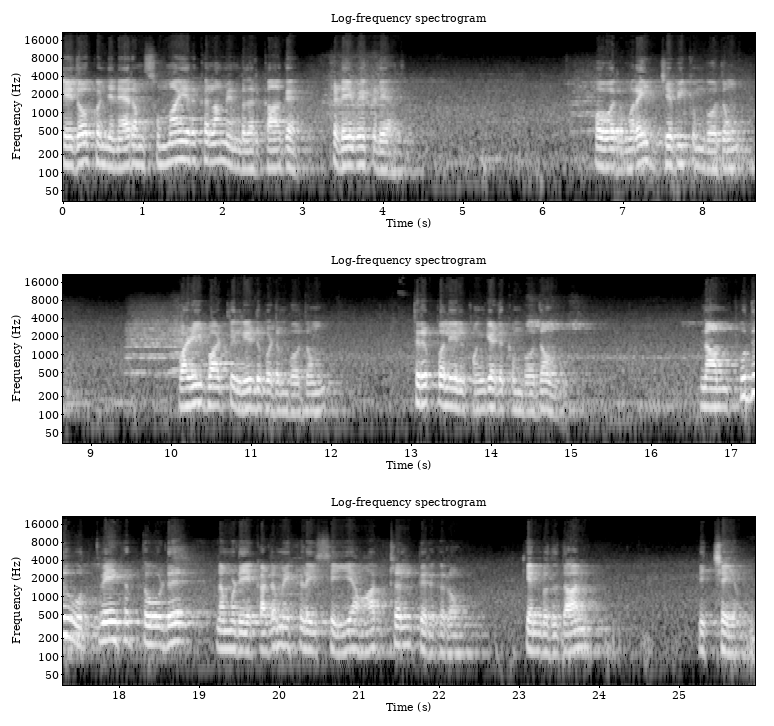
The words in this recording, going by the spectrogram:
ஏதோ கொஞ்ச நேரம் சும்மா இருக்கலாம் என்பதற்காக கிடையவே கிடையாது. ஒவ்வொரு முறை ஜெபிக்கும் போதும் வழிபாட்டில் ஈடுபடும் போதும் திருப்பலியில் பங்கெடுக்கும் போதும் நாம் புது உத்வேகத்தோடு நம்முடைய கடமைகளை செய்ய ஆற்றல் பெறுகிறோம் என்பதுதான் நிச்சயம்.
